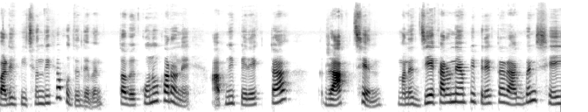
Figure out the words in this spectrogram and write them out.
বাড়ির পিছন দিকে পুঁতে দেবেন। তবে কোনো কারণে আপনি পেরেকটা রাখছেন মানে যে কারণে আপনি পেরেকটা রাখবেন, সেই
